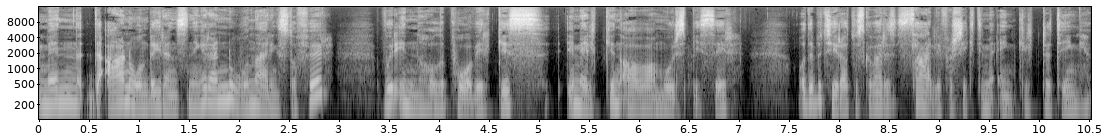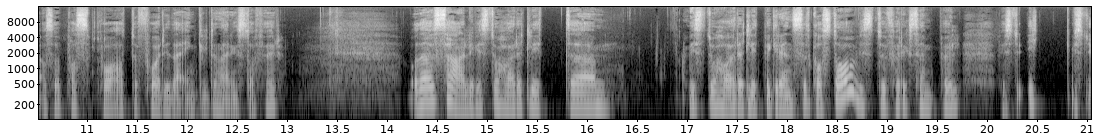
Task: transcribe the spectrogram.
Men det er noen begrensninger, det er noen næringsstoffer hvor innholdet påvirkes i melken av hva mor spiser. Og det betyr at du skal være særlig forsiktig med enkelte ting, altså passe på at du får i deg enkelte næringsstoffer. Og det er særlig hvis du har et litt hvis du har et litt begrenset kosthold, hvis du eksempel hvis du, ikke, hvis du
